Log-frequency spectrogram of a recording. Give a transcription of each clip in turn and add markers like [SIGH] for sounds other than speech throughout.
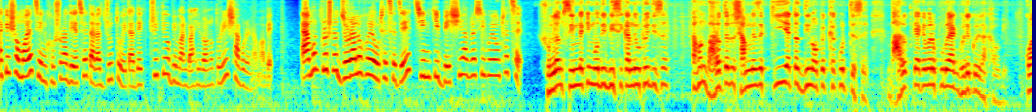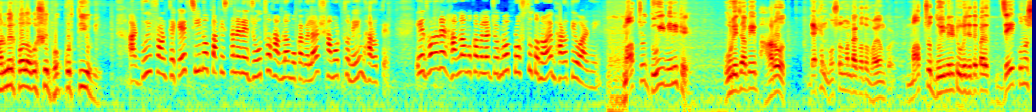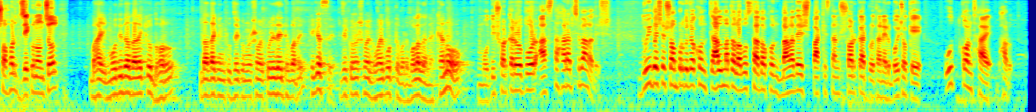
একই সময়ে চীন ঘোষণা দিয়েছে তারা দ্রুতই তাদের তৃতীয় বিমানবাহী রণতরী সাগরে নামাবে। এমন প্রশ্ন জোরালো হয়ে উঠেছে যে চীন কি বেশি আগ্রাসী হয়ে উঠেছে? শুনলাম চীন নাকি মোদির বিসি কান্দে উঠে দিছে। এখন ভারতের সামনে যে কি একটা দিন অপেক্ষা করতেছে ভারতকে একেবারে পুরো এক ঘুরে করে রাখা হবে। কর্মের ফল অবশ্যই ভোগ করতেই হবে। আর দুই ফ্রন্ট থেকে চীন ও পাকিস্তানের এই যৌথ হামলা মোকাবেলার সামর্থ্য নেই ভারতের। এ ধরনের হামলা মোকাবেলার জন্য প্রস্তুত নয় ভারতীয় আর্মি। মাত্র দুই মিনিটে উড়ে যাবে ভারত। দেখেন মুসলমানরা কত ভয়ঙ্কর। মাত্র দুই মিনিটে উড়ে যেতে পারে যে কোনো শহর যে কোনো অঞ্চল। ভাই মোদি দাদারে কেউ ধরো। দাদা কিন্তু যে কোনো সময় পড়ে যাইতে পারে, ঠিক আছে? যে কোনো সময় ঘুমায় পড়তে পারে, বলা যায় না। কেন? মোদী সরকারের ওপর আস্থা হারাচ্ছে বাংলাদেশ। দুই দেশের সম্পর্ক যখন টালমাটাল অবস্থা, তখন বাংলাদেশ পাকিস্তান সরকার প্রধানের বৈঠকে উৎকণ্ঠায় ভারত।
